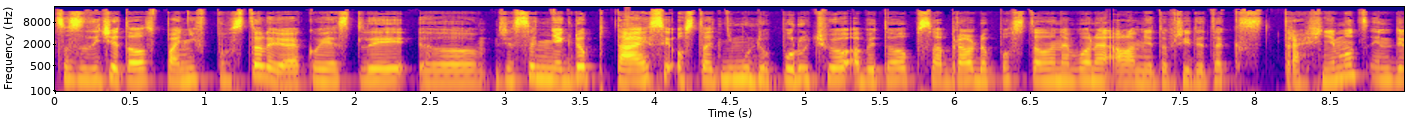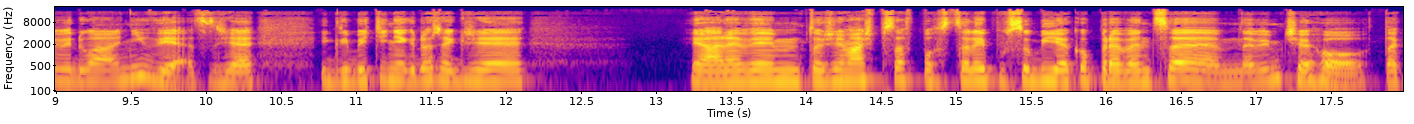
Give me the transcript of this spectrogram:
co se týče toho spaní v posteli, jako jestli, uh, že se někdo ptá, jestli ostatnímu doporučují, aby toho psa bral do postele nebo ne, ale mně to přijde tak strašně moc individuální věc, že i kdyby ti někdo řekl, že já nevím, to, že máš psa v posteli působí jako prevence nevím čeho, tak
